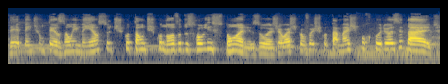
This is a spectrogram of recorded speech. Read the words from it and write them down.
de repente, um tesão imenso de escutar um disco novo dos Rolling Stones hoje. Eu acho que eu vou escutar mais por curiosidade.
